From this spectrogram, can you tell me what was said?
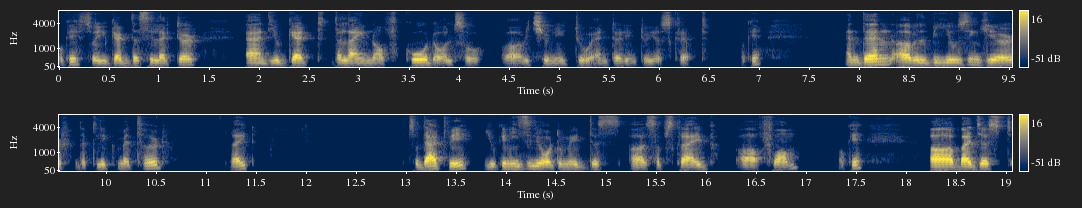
Okay, so you get the selector and you get the line of code also uh, which you need to enter into your script. Okay, and then uh, we'll be using here the click method, right? So that way you can easily automate this uh, subscribe uh, form. Okay, uh, by just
